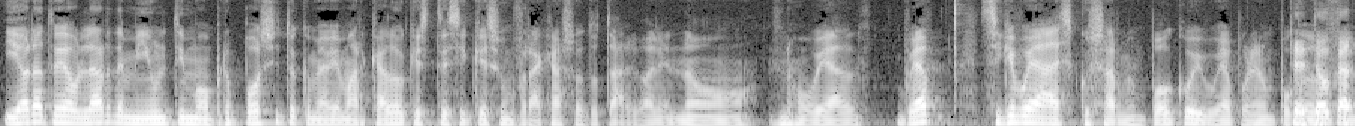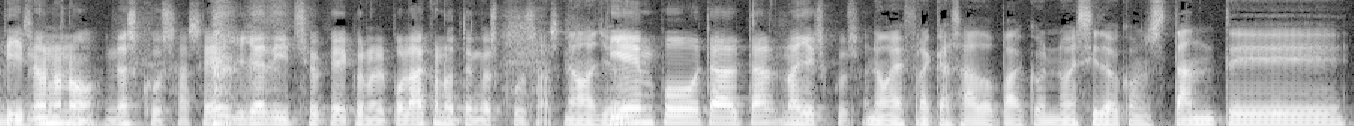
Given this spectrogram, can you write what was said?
Y ahora te voy a hablar de mi último propósito que me había marcado, que este sí que es un fracaso total, ¿vale? No, no voy a, voy a... Sí que voy a excusarme un poco y voy a poner un poco Te de toca a ti. No, no, no, no excusas, ¿eh? Yo ya he dicho que con el polaco no tengo excusas. No, yo- Tiempo, tal, tal, no hay excusas. No, he fracasado, Paco. No he sido constante.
